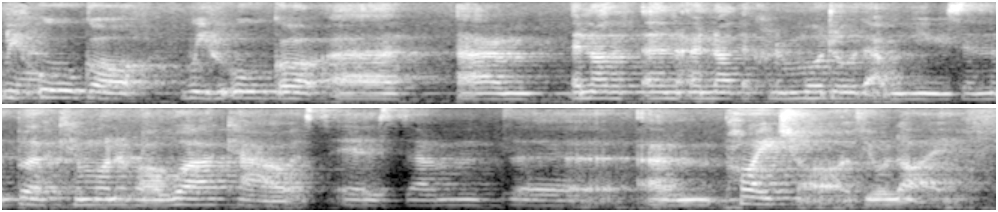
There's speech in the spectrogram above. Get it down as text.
We've yeah. all got, we've all got uh, um, another an, another kind of model that we use in the book in one of our workouts is um, the um, pie chart of your life.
